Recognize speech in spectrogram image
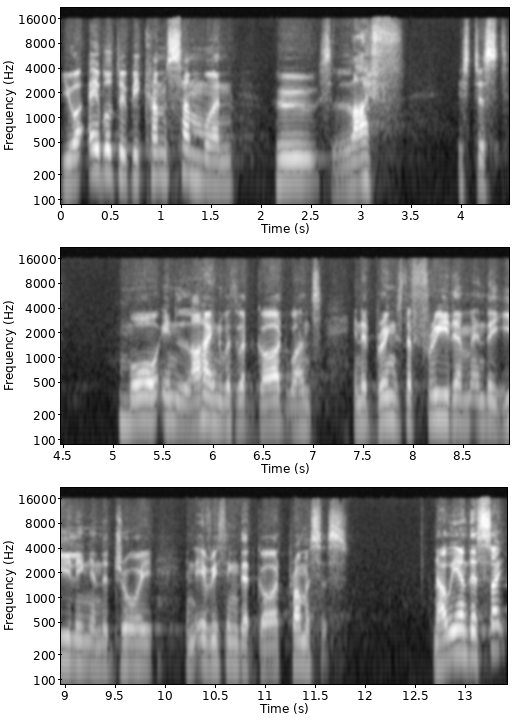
you are able to become someone whose life is just more in line with what God wants, and it brings the freedom and the healing and the joy and everything that God promises. Now, we're in the se-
